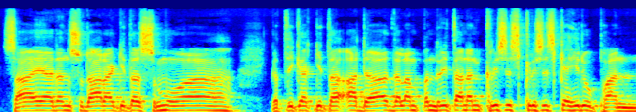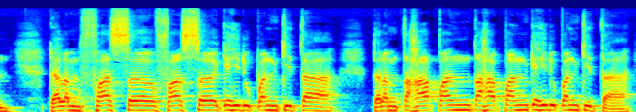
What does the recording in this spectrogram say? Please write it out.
Saya dan saudara kita semua ketika kita ada dalam penderitaan dan krisis-krisis kehidupan, dalam fase-fase kehidupan kita, dalam tahapan-tahapan kehidupan kita,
